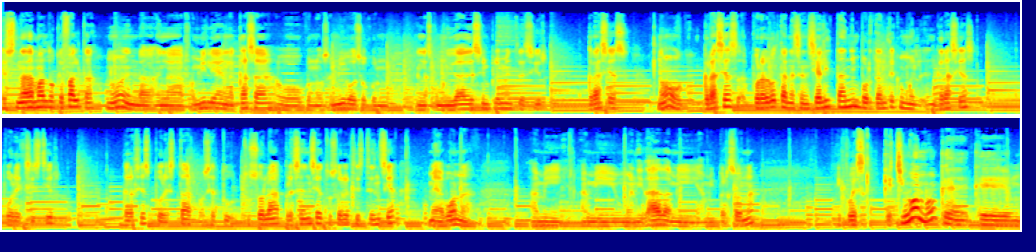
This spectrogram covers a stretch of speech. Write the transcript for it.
es nada más lo que falta, ¿no? En la, en la familia, en la casa o con los amigos o con, en las comunidades, simplemente decir gracias, ¿no? Gracias por algo tan esencial y tan importante como el gracias por existir, gracias por estar, o sea, tu, tu sola presencia, tu sola existencia me abona a mi, a mi humanidad, a mi, a mi persona. Y pues, qué chingón, ¿no? Que, que,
